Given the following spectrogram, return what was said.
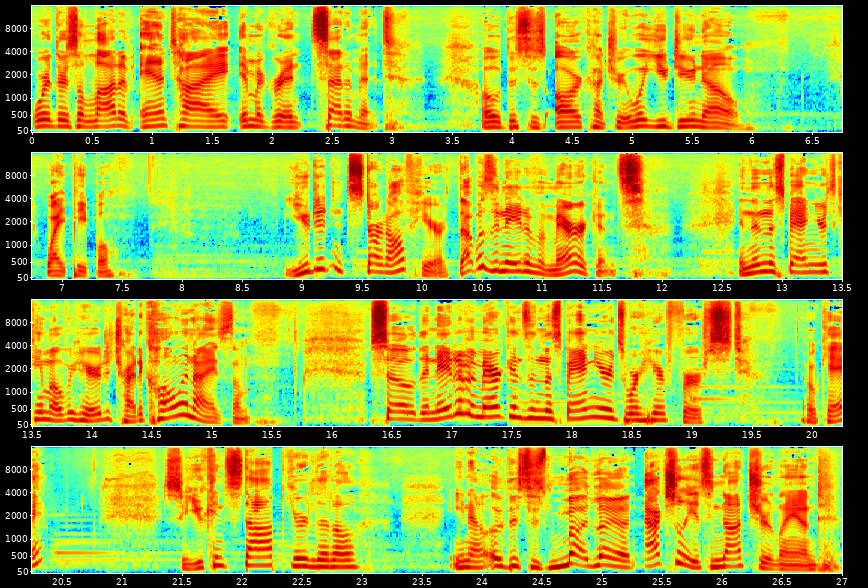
where there's a lot of anti immigrant sentiment. Oh, this is our country. Well, you do know, white people, you didn't start off here. That was the Native Americans. And then the Spaniards came over here to try to colonize them. So the Native Americans and the Spaniards were here first. Okay? So you can stop your little, you know, oh, this is my land. Actually, it's not your land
